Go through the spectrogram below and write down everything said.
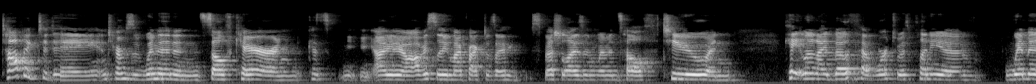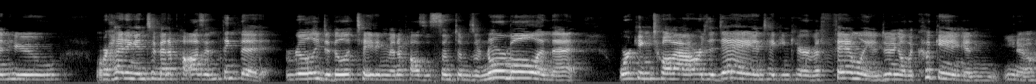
topic today in terms of women and self care. And because I you know obviously in my practice I specialize in women's health too, and Caitlin and I both have worked with plenty of women who are heading into menopause and think that really debilitating menopausal symptoms are normal and that working 12 hours a day and taking care of a family and doing all the cooking and you know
